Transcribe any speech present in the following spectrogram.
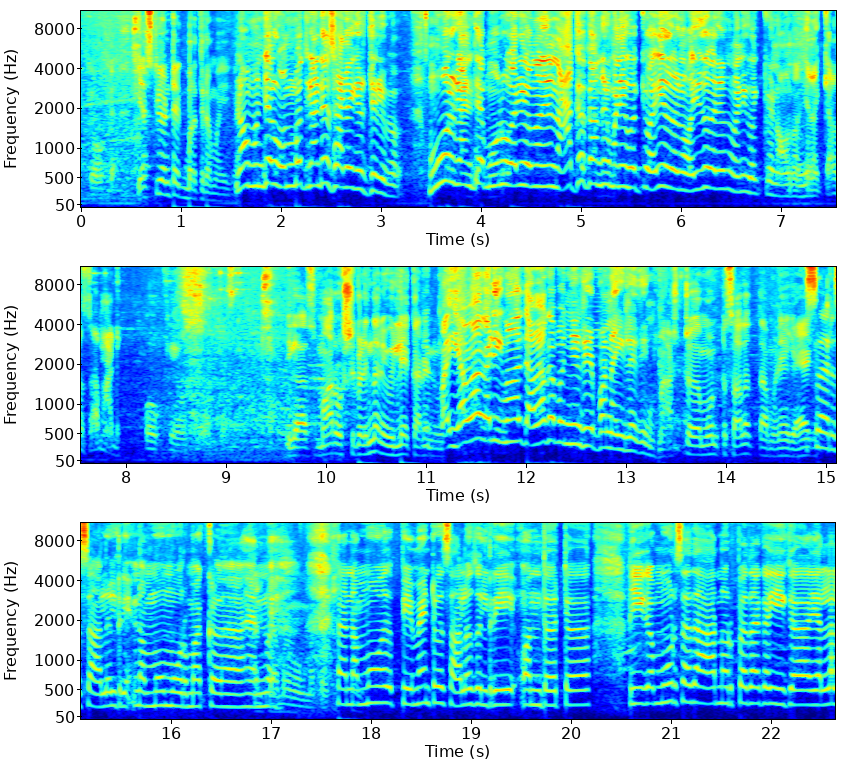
okay okay. ಎಷ್ಟು ಗಂಟೆಗೆ ಬರ್ತೀರಮ್ಮ ಈಗ? ನಾವು ಮುಂಜಾನೆ ಒಂಬತ್ತು ಗಂಟೆ ಶಾಲೆಗೆ ಇರ್ತೀವಿ. ಮೂರು ಗಂಟೆ ಮೂರುವರೆ ಒಂದೊಂದು ನಾಲ್ಕಕ್ಕೆ ಅಂದ್ರೆ ಮನೆಗೆ ಹೋಗ್ತೀವಿ, ಐದು ಐದುವರೆ ಮನೆಗೆ ಹೋಗ್ತೀವಿ ನಾವು ಒಂದೊಂದು ದಿನ ಕೆಲಸ ಮಾಡಿ. ಓಕೆ ಓಕೆ ಓಕೆ ಈಗ ಸುಮಾರು ವರ್ಷಗಳಿಂದ ನೀವು ಇಲ್ಲೇ ಕಾರ್ಯ ಪ- ಯಾವಾಗ ಅಡಿಗೆ ಬಂದೈತೆ ಯಾವಾಗ ಬಂದಿನ್ರಿ ಅಪ್ಪ ನಾ ಇಲ್ಲದೀನಿ. ಅಷ್ಟು ಅಮೌಂಟ್ ಸಾಲತ್ತಾ ಮನೆಗೆ? ಸರ್ ಸಾಲಲ್ರಿ. ನಮ್ಮ ಮೂರು ಮಕ್ಕಳ ಹೆಣ್ಣು. ನಮ್ಮ ಪೇಮೆಂಟು ರೀ ಒಂದಟ ಈಗ ಮೂರು ಸಾವಿರದ ಆರುನೂರು ರೂಪಾಯಿದಾಗ ಈಗ ಎಲ್ಲ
